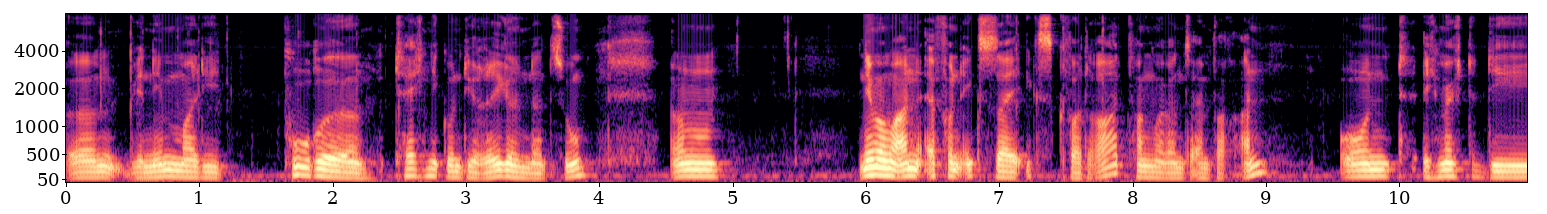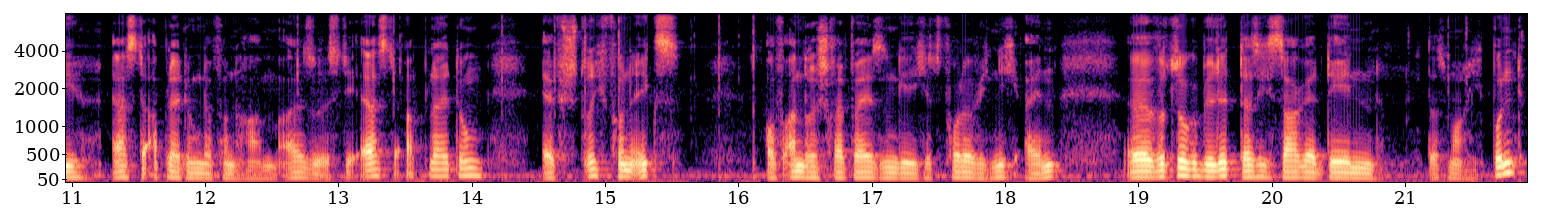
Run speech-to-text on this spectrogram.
Ähm, wir nehmen mal die pure Technik und die Regeln dazu. Ähm, nehmen wir mal an, f von x sei x fangen wir ganz einfach an. Und ich möchte die erste Ableitung davon haben. Also ist die erste Ableitung f' von x, auf andere Schreibweisen gehe ich jetzt vorläufig nicht ein, äh, wird so gebildet, dass ich sage, den, das mache ich bunt,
